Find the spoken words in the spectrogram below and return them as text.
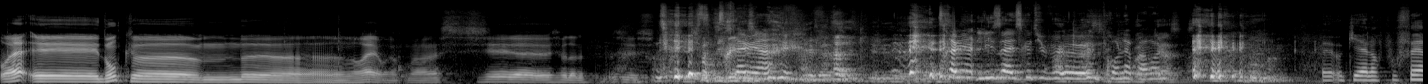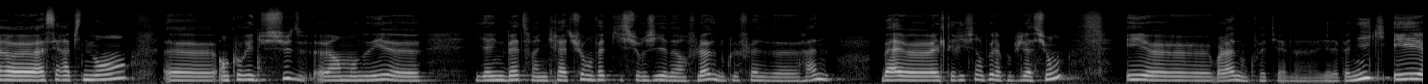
Ouais, et donc. euh, euh, ouais, ouais. bah, euh, je donne. Je- je suis fatigué. Très bien. Très bien. Lisa, est-ce que tu veux prendre la parole Euh, ok, alors pour faire euh, assez rapidement, euh, en Corée du Sud, à un moment donné, il y a une bête, enfin une créature en fait qui surgit d'un fleuve, donc le fleuve Han. Bah, elle terrifie un peu la population. Et voilà, donc en fait, il y, a la- il y a la panique. Et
